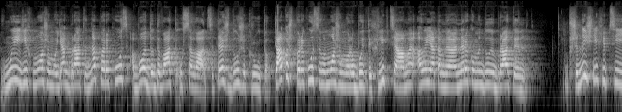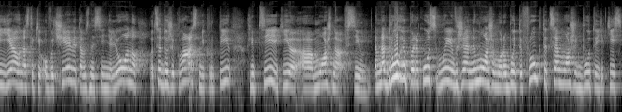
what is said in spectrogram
Ми їх можемо як брати на перекус або додавати у салат. Це теж дуже круто. Також перекуси ми можемо робити хлібцями, але я там е, не рекомендую брати. Пшеничні хлібці є у нас такі овочеві, там з насіння льону. Оце дуже класні, круті хлібці, які а, можна всім. На другий перекус ми вже не можемо робити фрукти. Це можуть бути якісь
